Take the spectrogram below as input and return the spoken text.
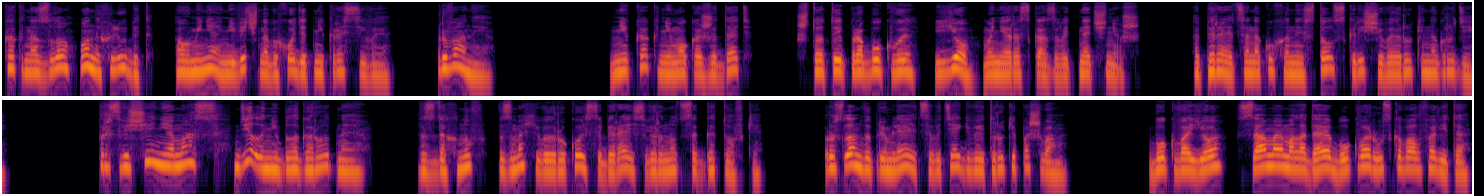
Как назло, он их любит, а у меня они вечно выходят некрасивые. Рваные. Никак не мог ожидать, что ты про буквы «Ё» мне рассказывать начнешь. Опирается на кухонный стол, скрещивая руки на груди. Просвещение масс — дело неблагородное. Вздохнув, взмахиваю рукой, собираясь вернуться к готовке. Руслан выпрямляется, вытягивает руки по швам. Буква «Ё» — самая молодая буква русского алфавита.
